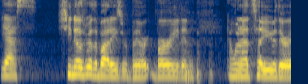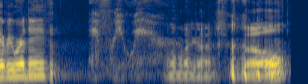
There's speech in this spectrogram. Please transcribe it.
Yes. She knows where the bodies are bur- buried, and and when I tell you they're everywhere, Dave, everywhere. Oh my gosh. Well,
